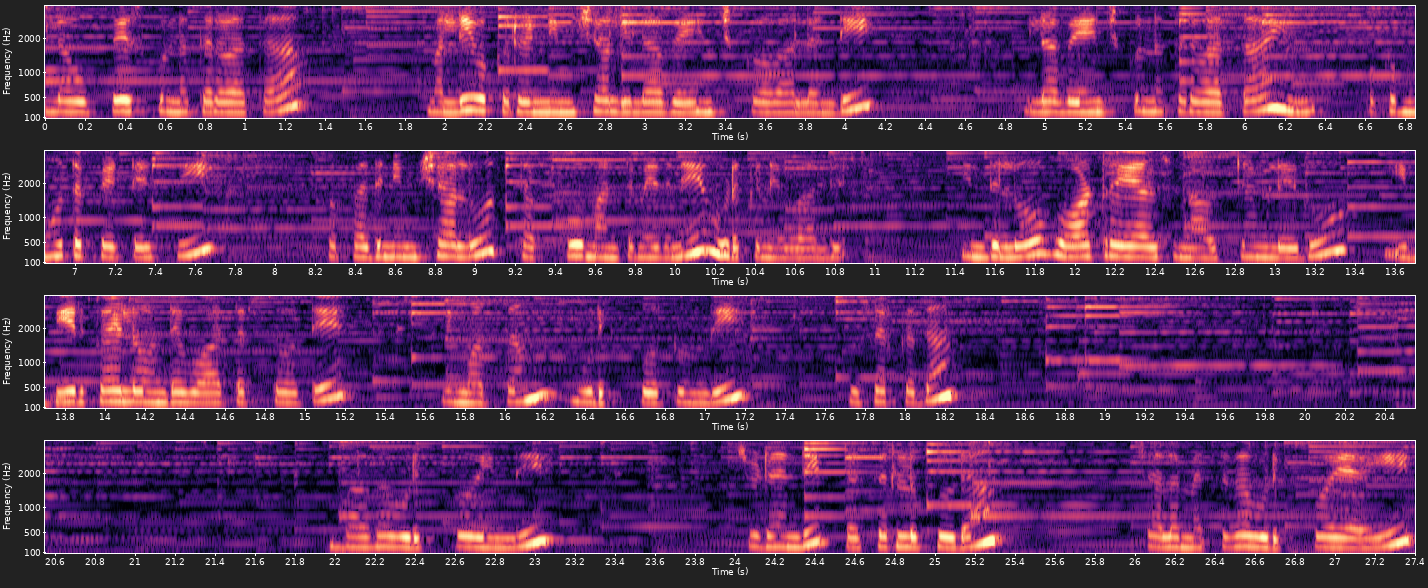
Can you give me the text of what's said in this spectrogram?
ఇలా ఉప్పు వేసుకున్న తర్వాత మళ్ళీ ఒక రెండు నిమిషాలు ఇలా వేయించుకోవాలండి. ఇలా వేయించుకున్న తర్వాత ఒక మూత పెట్టేసి ఒక పది నిమిషాలు తక్కువ మంట మీదనే ఉడకనివ్వాలి. ఇందులో వాటర్ వేయాల్సిన అవసరం లేదు. ఈ బీరకాయలో ఉండే వాటర్ తోటే ఇది మొత్తం ఉడికిపోతుంది. చూసారు కదా? బాగా ఉడికిపోయింది. చూడండి పెసర్లు కూడా చాలా మెత్తగా ఉడికిపోయాయి.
